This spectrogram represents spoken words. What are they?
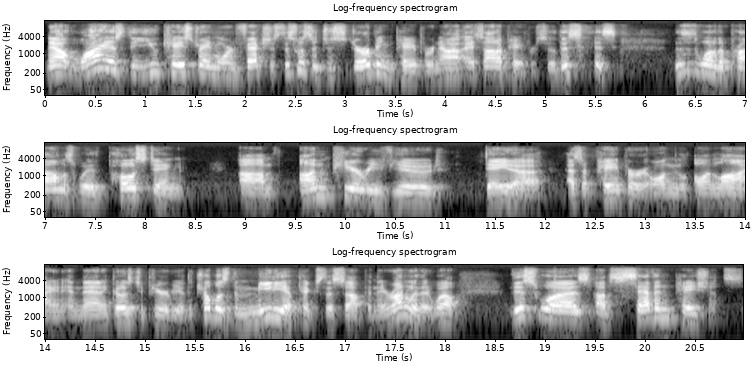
Now, why is the UK strain more infectious? This was a disturbing paper. Now, it's not a paper. So this is this is one of the problems with posting um, unpeer-reviewed data as a paper on online, and then it goes to peer review. The trouble is the media picks this up and they run with it. Well, this was of seven patients,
